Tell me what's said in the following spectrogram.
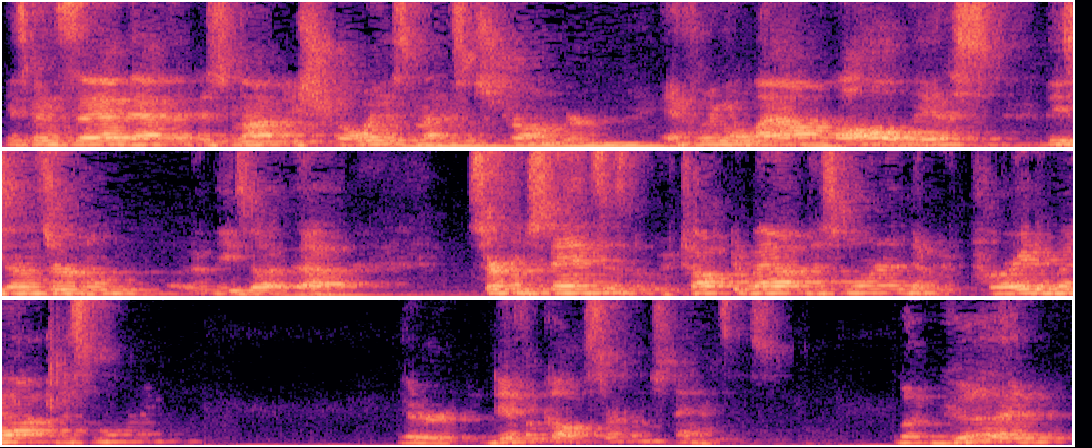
It's been said that that does not destroy us, makes us stronger. If we can allow all this, these uncertain, these uh, uh, circumstances that we've talked about this morning, that we've prayed about this morning, they're difficult circumstances, but good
